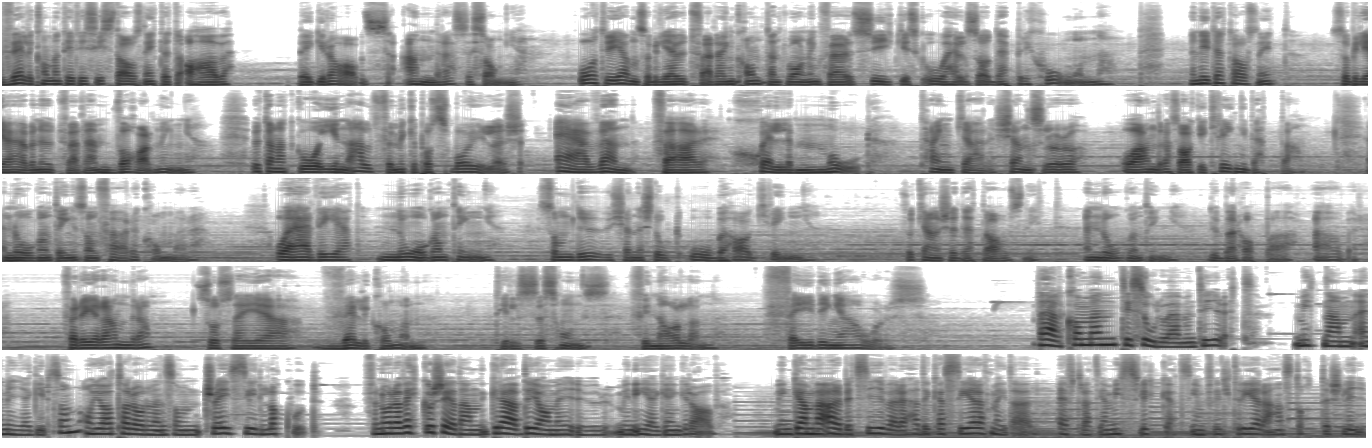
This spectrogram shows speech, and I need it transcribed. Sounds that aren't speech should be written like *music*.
Välkommen till det sista avsnittet av Begravs andra säsong. Återigen så vill jag utfärda en content warning för psykisk ohälsa och depression. Men i detta avsnitt så vill jag även utfärda en varning utan att gå in allt för mycket på spoilers även för självmord, tankar, känslor och andra saker kring detta är någonting som förekommer. Och är det någonting som du känner stort obehag kring så kanske detta avsnitt är någonting du bör hoppa över. För er andra så säger jag välkommen till säsongsfinalen Fading Hours. Välkommen till soloäventyret. Mitt namn är Mia Gibson och jag tar rollen som Tracy Lockwood. För några veckor sedan grävde jag mig ur min egen grav. Min gamla arbetsgivare hade kasserat mig där efter att jag misslyckats infiltrera hans dotters liv.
